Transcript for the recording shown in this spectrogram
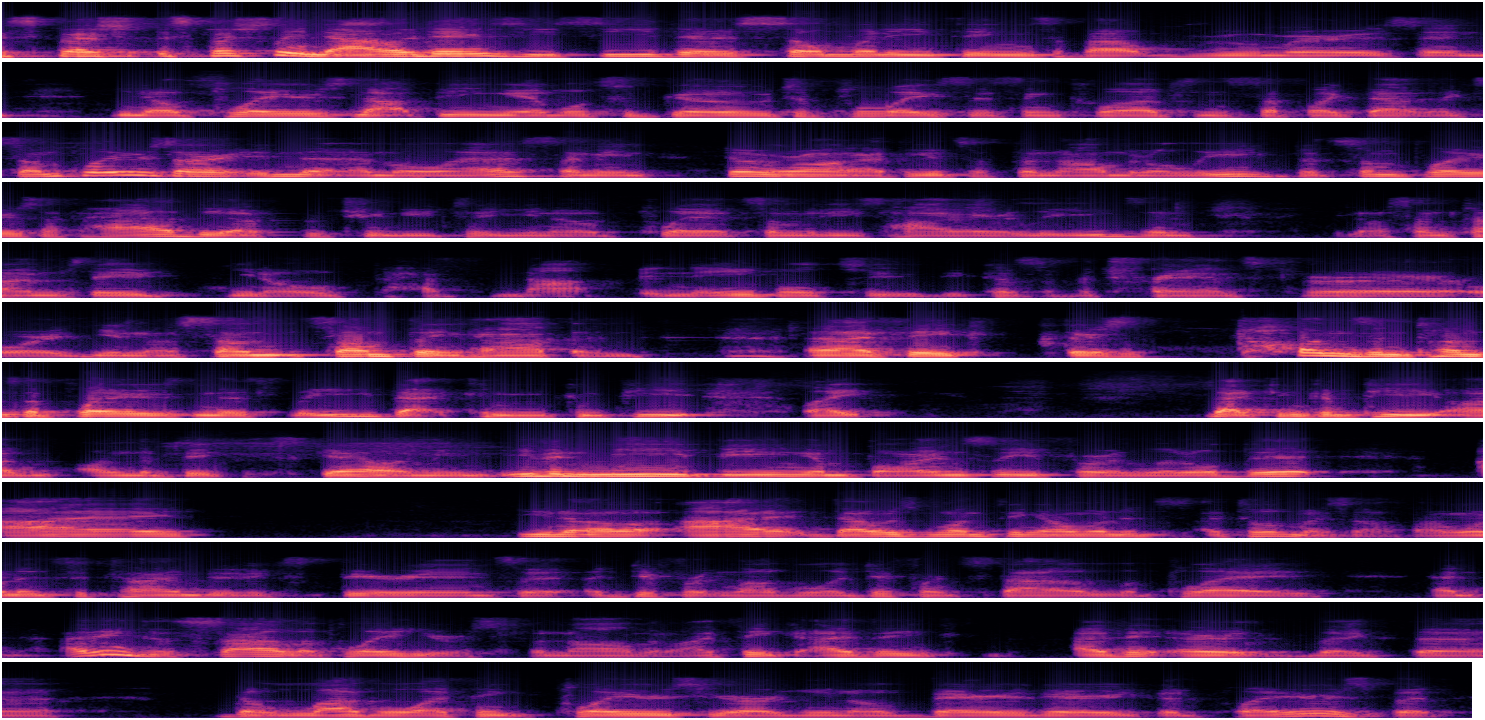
especially especially nowadays, you see there's so many things about rumors and you know players not being able to go to places and clubs and stuff like that. Like some players are in the MLS. I mean, don't wrong, I think it's a phenomenal league, but some players have had the opportunity to you know play at some of these higher leagues and you know sometimes they you know have not been able to because of a transfer or you know some something happened and i think there's tons and tons of players in this league that can compete like that can compete on on the big scale i mean even me being in barnsley for a little bit i you know i that was one thing i wanted to, i told myself i wanted to kind of experience a, a different level a different style of play and i think the style of play here is phenomenal i think i think i think or like the the level. I think players here are, you know, very, very good players. But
